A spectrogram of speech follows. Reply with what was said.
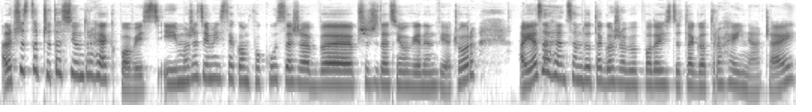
ale przez to czyta się ją trochę jak powieść i możecie mieć taką pokusę, żeby przeczytać ją w jeden wieczór, a ja zachęcam do tego, żeby podejść do tego trochę inaczej,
